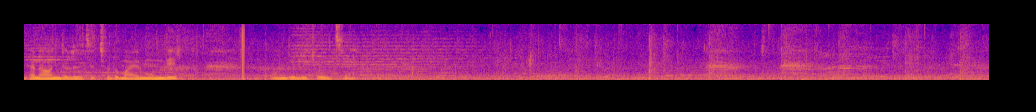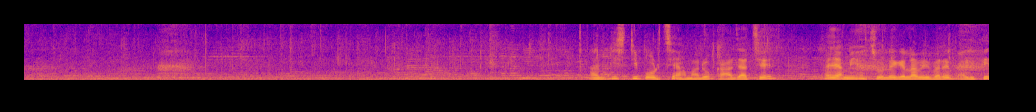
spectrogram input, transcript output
এখানে অঞ্জলি হচ্ছে ছোটো মায়ের মন্দির, অঞ্জলি চলছে। আর বৃষ্টি পড়ছে, আমারও কাজ আছে। তাই আমিও চলে গেলাম এবারে বাড়িতে।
